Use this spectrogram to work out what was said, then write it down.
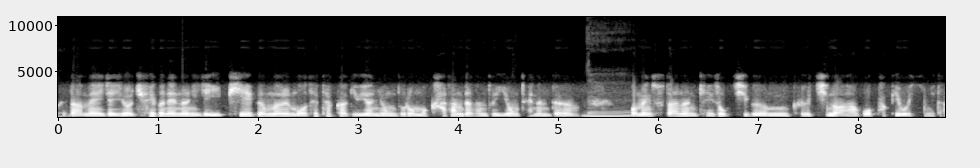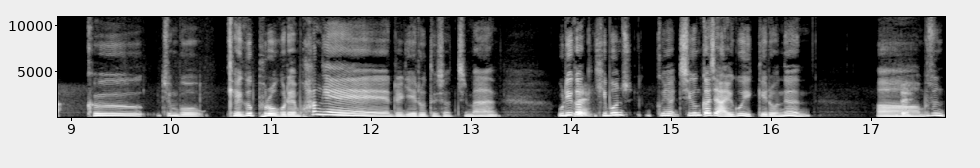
그다음에 이제 요 최근에는 이제 이 피해금을 뭐 세탁하기 위한 용도로 뭐 가상자산도 이용되는 등 네. 범행 수단은 계속 지금 그 진화하고 바뀌고 있습니다. 그 지금 뭐 개그 프로그램 황해를 예로 드셨지만 우리가 네. 기본 그냥 지금까지 알고 있기로는 아 네. 무슨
